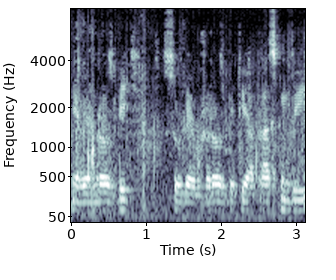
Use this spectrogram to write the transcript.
neviem rozbiť, súd je už rozbitý a prasknutý,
